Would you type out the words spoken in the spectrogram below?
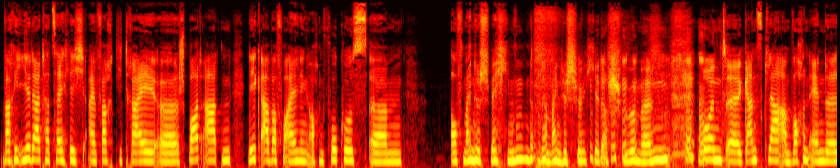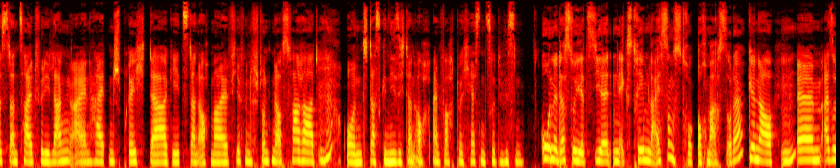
variiere da tatsächlich einfach die drei äh, Sportarten, leg aber vor allen Dingen auch einen Fokus ähm, auf meine Schwächen oder meine Schwäche, das Schwimmen. Und äh, ganz klar, am Wochenende ist dann Zeit für die langen Einheiten, sprich, da geht's dann auch mal vier, fünf Stunden aufs Fahrrad mhm. und das genieße ich dann auch einfach durch Hessen zu düsen ohne dass du jetzt hier einen extremen Leistungsdruck auch machst, oder? Genau. Mhm. Ähm, also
